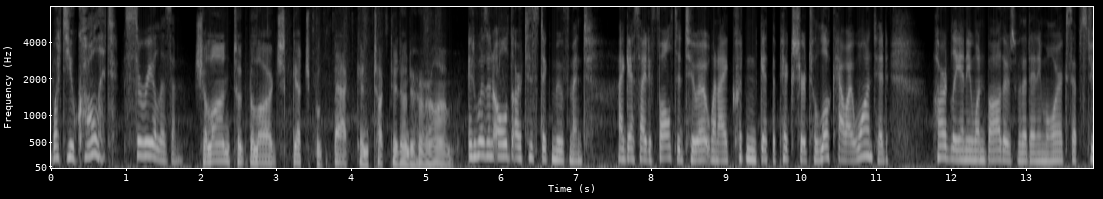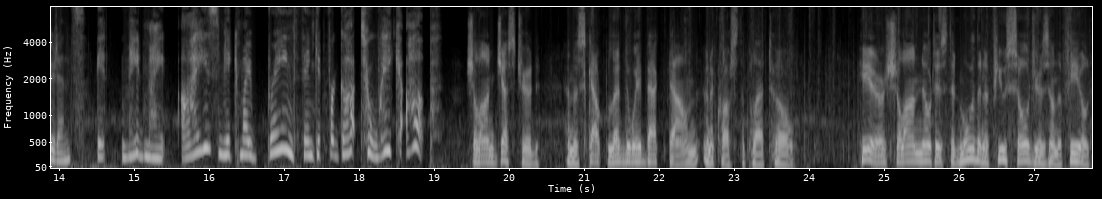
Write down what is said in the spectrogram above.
What do you call it? Surrealism. Shallan took the large sketchbook back and tucked it under her arm. It was an old artistic movement. I guess I defaulted to it when I couldn't get the picture to look how I wanted. Hardly anyone bothers with it anymore except students. It made my eyes make my brain think it forgot to wake up. Shallan gestured, and the scout led the way back down and across the plateau. Here, Shallan noticed that more than a few soldiers on the field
